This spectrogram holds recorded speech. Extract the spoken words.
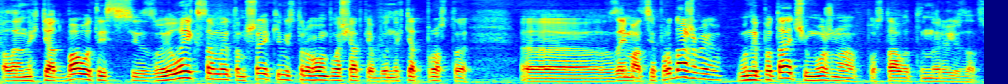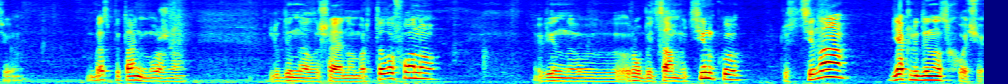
але не хочуть бавитись з OLX, там ще якимись торговими площадками, або не хочуть просто е, займатися продажами. Вони питають, чи можна поставити на реалізацію. Без питань можна. Людина лишає номер телефону, він е, робить сам оцінку. Тобто ціна, як людина схоче.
